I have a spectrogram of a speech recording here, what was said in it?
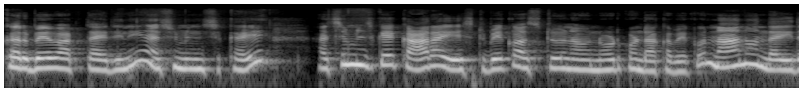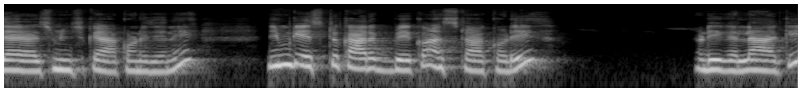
ಕರಿಬೇವು ಹಾಕ್ತಾಯಿದ್ದೀನಿ ಹಸಿಮೆಣ್ಸಿಕಾಯಿ ಹಸಿಮೆಣ್ಸಿಕಾಯಿ ಖಾರ ಎಷ್ಟು ಬೇಕೋ ಅಷ್ಟು ನಾವು ನೋಡ್ಕೊಂಡು ಹಾಕೋಬೇಕು. ನಾನು ಒಂದು ಐದು ಹಸಿಮೆಣ್ಸಿಕಾಯಿ ಹಾಕ್ಕೊಂಡಿದ್ದೀನಿ ನಿಮಗೆ ಎಷ್ಟು ಖಾರಕ್ಕೆ ಬೇಕೋ ಅಷ್ಟು ಹಾಕ್ಕೊಳ್ಳಿ ನೋಡಿ, ಈಗೆಲ್ಲ ಹಾಕಿ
